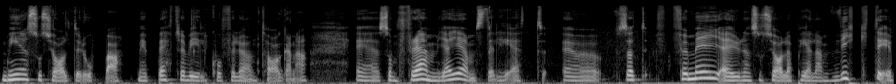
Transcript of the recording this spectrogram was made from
mer socialt Europa med bättre villkor för löntagarna eh, som främjar jämställdhet. Eh, så att för mig är ju den sociala pelaren viktig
